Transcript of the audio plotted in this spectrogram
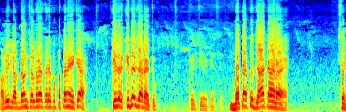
अभी लॉकडाउन चल रहा है तेरे को पता नहीं है क्या? किधर किधर जा रहा है तू? गलती हो गया सर बता तू जा कहाँ रहा है। सर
